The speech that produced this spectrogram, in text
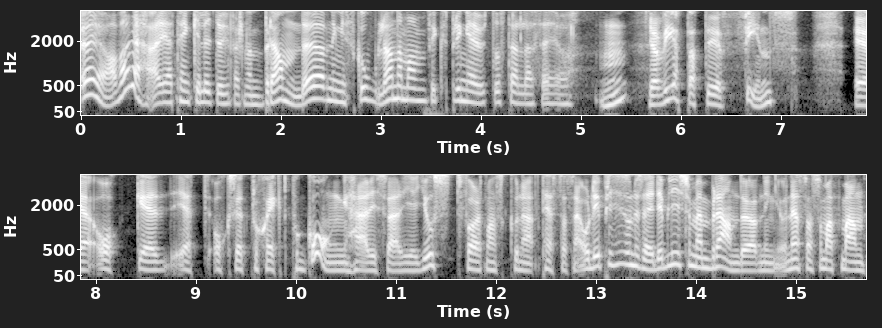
öva det här? Jag tänker lite ungefär som en brandövning i skolan när man fick springa ut och ställa sig. Och... Mm, jag vet att det finns. Eh, och eh, ett, också ett projekt på gång här i Sverige just för att man ska kunna testa så här. Och det är precis som du säger, det blir som en brandövning, ju, nästan som att man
